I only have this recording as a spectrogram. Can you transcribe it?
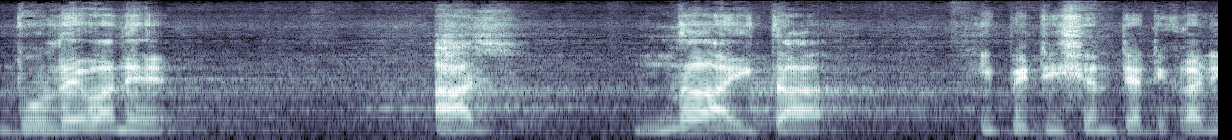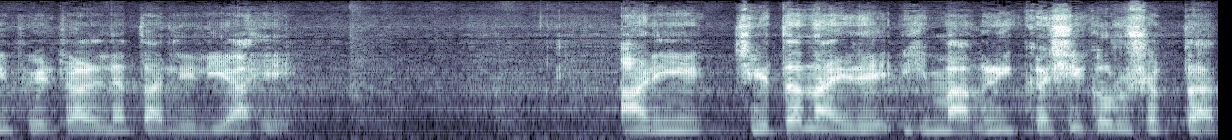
दुर्दैवाने आज न ऐकता ही पिटिशन त्या ठिकाणी फेटाळण्यात आलेली आहे. आणि चेतन आयरे ही मागणी कशी करू शकतात?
